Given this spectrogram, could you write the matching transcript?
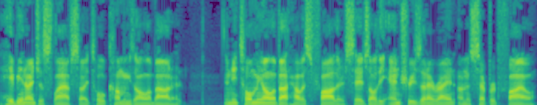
Habe and I just laughed, so I told Cummings all about it. And he told me all about how his father saves all the entries that I write on a separate file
